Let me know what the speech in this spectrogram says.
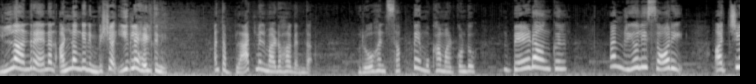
ಇಲ್ಲ ಅಂದ್ರೆ ನನ್ ಅಣ್ಣಂಗೆ ನಿಮ್ ವಿಷಯ ಈಗ್ಲೇ ಹೇಳ್ತೀನಿ ಅಂತ ಬ್ಲ್ಯಾಕ್ ಮೇಲ್ ಮಾಡೋ ಹಾಗಂದ. ರೋಹನ್ ಸಪ್ಪೆ ಮುಖ ಮಾಡ್ಕೊಂಡು, ಬೇಡ uncle I am really sorry ಅಜ್ಜಿ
